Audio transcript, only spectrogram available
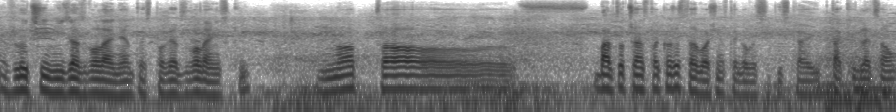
e, w Lucimi ze Zwoleniem, to jest powiat zwoleński, no to bardzo często korzysta właśnie z tego wysypiska i ptaki lecą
